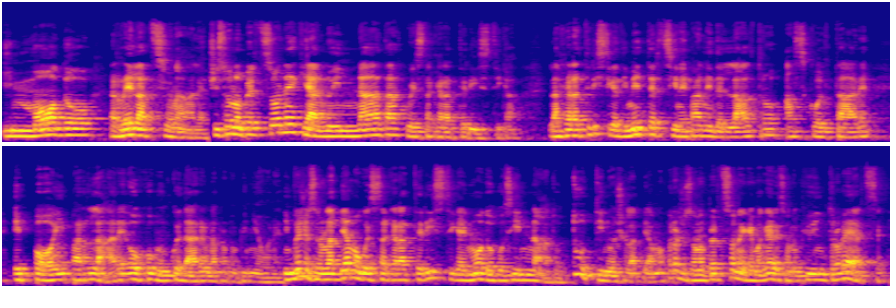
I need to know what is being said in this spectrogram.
in modo relazionale? Ci sono persone che hanno innata questa caratteristica, la caratteristica di mettersi nei panni dell'altro, ascoltare e poi parlare o comunque dare una propria opinione. Invece se non abbiamo questa caratteristica in modo così innato, tutti noi ce l'abbiamo, però ci sono persone che magari sono più introverse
